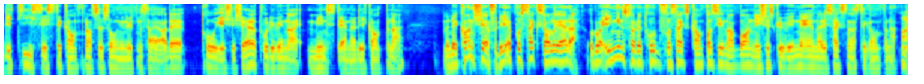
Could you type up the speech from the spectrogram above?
de ti siste kampene av sesongen uten seier. Det tror jeg ikke skjer. Jeg tror de vinner minst en av de kampene. Men det kan skje, for de er på seks allerede. Og det var ingen som hadde trodd for seks kamper siden at Brann ikke skulle vinne en av de seks neste kampene. Nei.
